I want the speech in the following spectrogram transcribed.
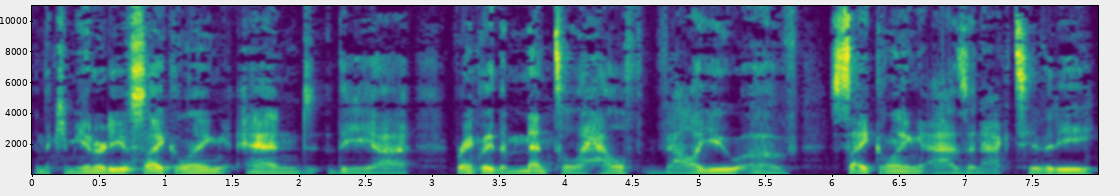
and the community of mm-hmm. cycling and the uh, frankly the mental health value of cycling as an activity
